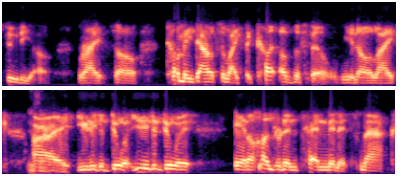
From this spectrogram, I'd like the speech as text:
studio, right? So coming down to like the cut of the film, you know, like, exactly. all right, you need to do it, you need to do it in 110 minutes max,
